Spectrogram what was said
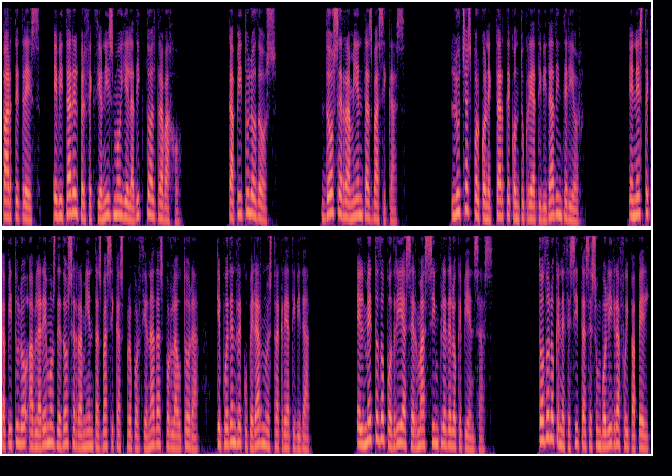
Parte 3. Evitar el perfeccionismo y el adicto al trabajo. Capítulo 2. Dos herramientas básicas. Luchas por conectarte con tu creatividad interior. En este capítulo hablaremos de dos herramientas básicas proporcionadas por la autora, que pueden recuperar nuestra creatividad. El método podría ser más simple de lo que piensas. Todo lo que necesitas es un bolígrafo y papel,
